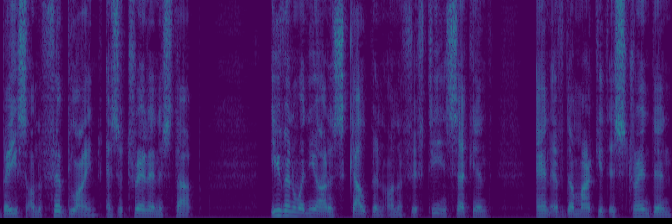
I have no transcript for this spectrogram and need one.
based on the fib line as a trailing stop, even when you are scalping on a 15 second, and if the market is trending,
